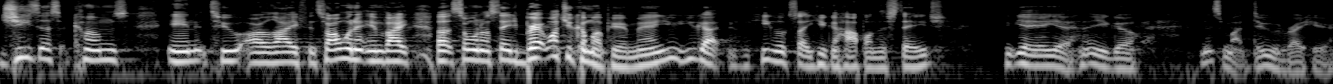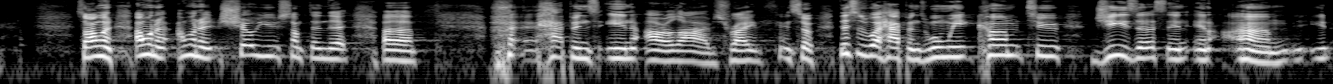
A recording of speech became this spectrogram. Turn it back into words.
Jesus comes into our life. And so I want to invite uh, someone on stage. Brett, why don't you come up here, man? You, you got, he looks like you can hop on the stage. Yeah, yeah, yeah. There you go. This is my dude right here. So I want, I want to, I want to show you something that uh, happens in our lives, right? And so this is what happens when we come to Jesus, and, and um, you know,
